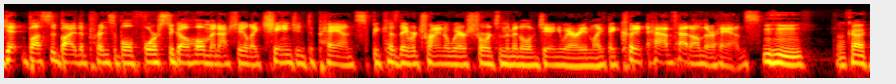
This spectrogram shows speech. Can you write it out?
get busted by the principal, forced to go home and actually like change into pants because they were trying to wear shorts in the middle of January and like they couldn't have that on their hands. Mm-hmm. Okay.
